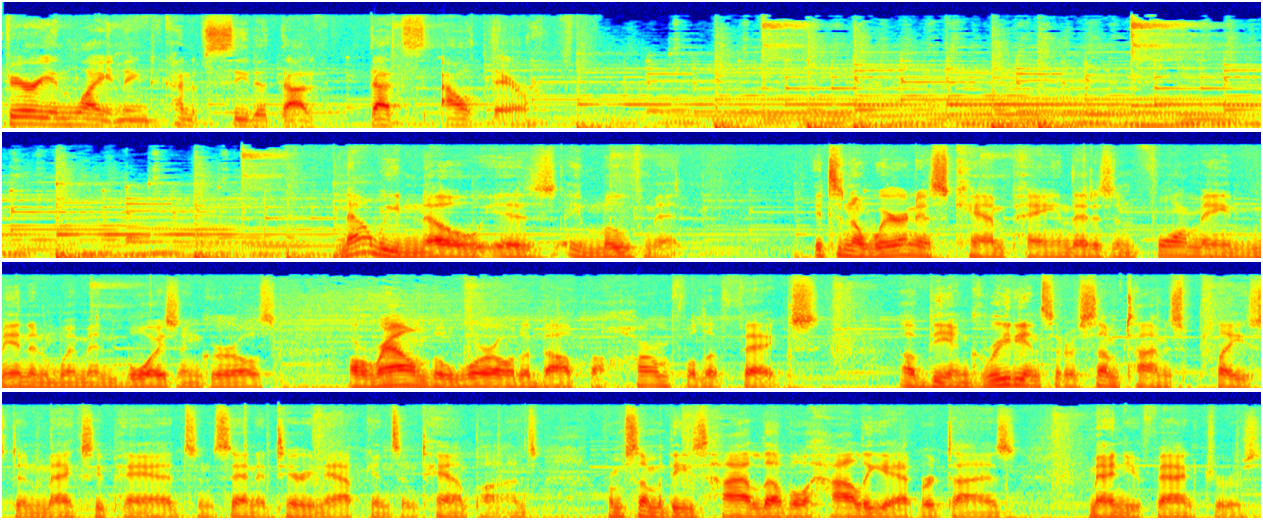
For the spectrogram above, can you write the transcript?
very enlightening to kind of see that, that that's out there. Now We Know is a movement. It's an awareness campaign that is informing men and women, boys and girls around the world about the harmful effects of the ingredients that are sometimes placed in maxi pads and sanitary napkins and tampons from some of these high-level, highly advertised manufacturers.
